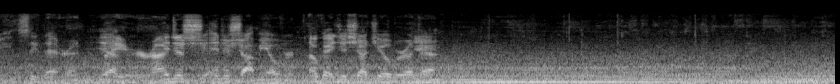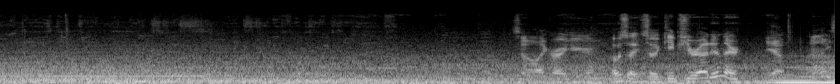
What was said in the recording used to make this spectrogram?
You can see that right there, right? It just it just shot me over. okay, just shot you over right Yeah. there. So like right here. Oh, so, so it keeps you right in there. Yeah. Nice.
